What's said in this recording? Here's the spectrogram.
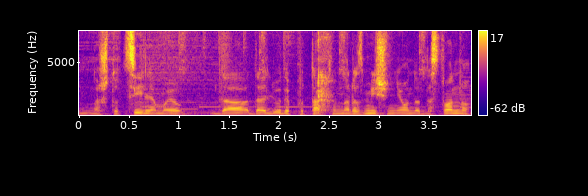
na što ciljamo je da, da ljude potaknemo na razmišljanje onda da stvarno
